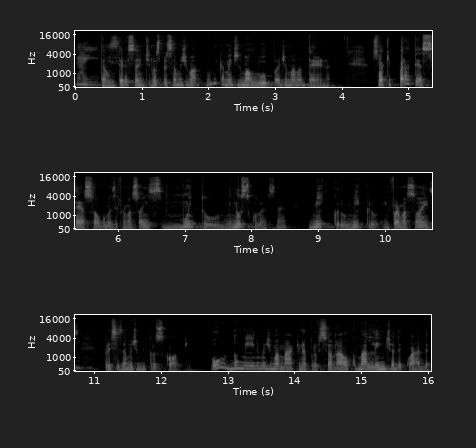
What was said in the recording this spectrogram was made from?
da íris? Então, interessante. Nós precisamos de uma, unicamente de uma lupa, de uma lanterna. Só que para ter acesso a algumas informações muito minúsculas, né? micro, micro informações, uhum. precisamos de um microscópio. ou no mínimo de uma máquina profissional com uma lente adequada.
